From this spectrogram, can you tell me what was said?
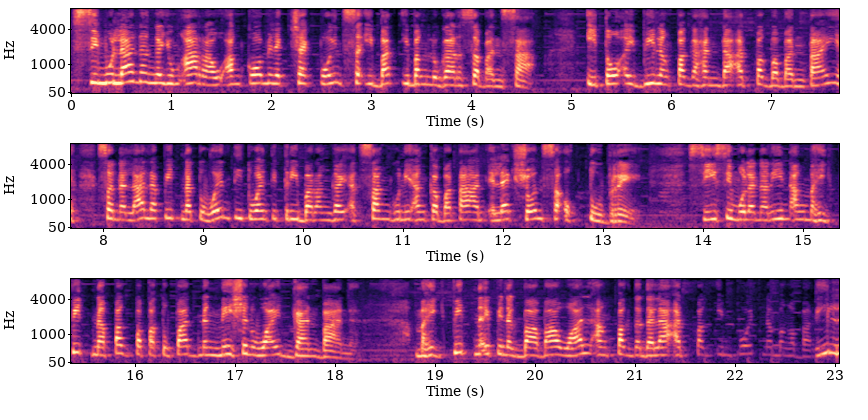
Simula na ngayong araw ang COMELEC checkpoint sa iba't ibang lugar sa bansa. Ito ay bilang paghahanda at pagbabantay sa nalalapit na 2023 barangay at sangguniang kabataan election sa Oktubre. Sisimula na rin ang mahigpit na pagpapatupad ng nationwide gun ban. Mahigpit na ipinagbabawal ang pagdadala at pag-import ng mga baril,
